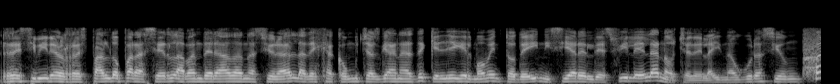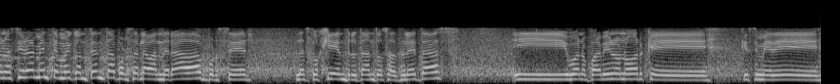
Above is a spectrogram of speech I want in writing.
Recibir el respaldo para ser la banderada nacional la deja con muchas ganas de que llegue el momento de iniciar el desfile la noche de la inauguración. Bueno, estoy realmente muy contenta por ser la banderada, por ser la escogida entre tantos atletas y bueno, para mí un honor que, que se me dé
